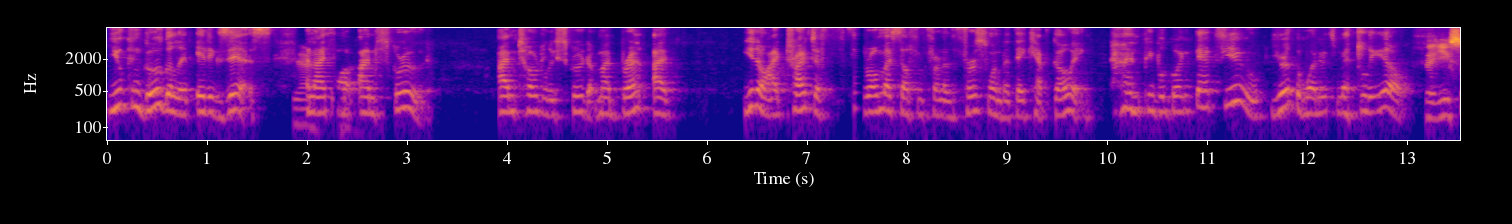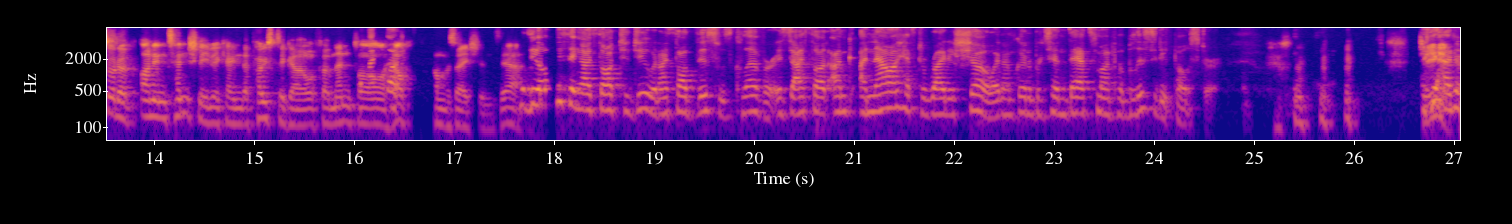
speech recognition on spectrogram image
You can Google it, it exists. Yeah. And I thought, I'm screwed. I'm totally screwed up. My breath, I, you know, I tried to throw myself in front of the first one, but they kept going. And people going, that's you. You're the one who's mentally ill. So you sort of unintentionally became the poster girl for mental thought, health conversations. Yeah. The only thing I thought to do, and I thought this was clever, is I thought I'm now I have to write a show and I'm going to pretend that's my publicity poster. yeah,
